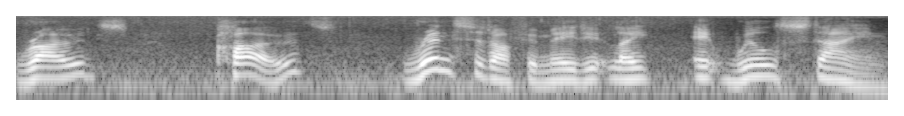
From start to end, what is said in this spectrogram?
roads, clothes, rinse it off immediately, it will stain.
